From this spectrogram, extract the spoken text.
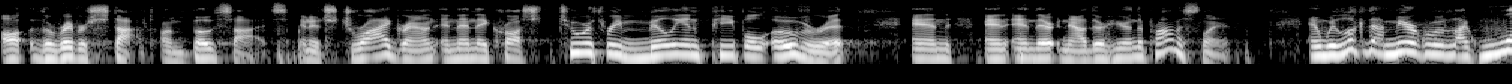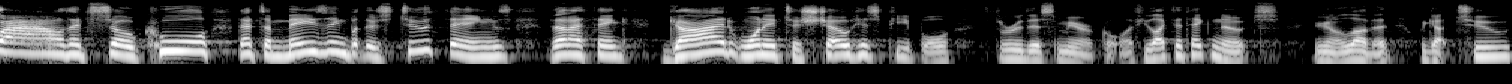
all, the river stopped on both sides, and it's dry ground. And then they crossed two or three million people over it, and, and, and they're, now they're here in the promised land. And we look at that miracle, we're like, wow, that's so cool, that's amazing. But there's two things that I think God wanted to show his people through this miracle. If you like to take notes, you're going to love it. We got two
